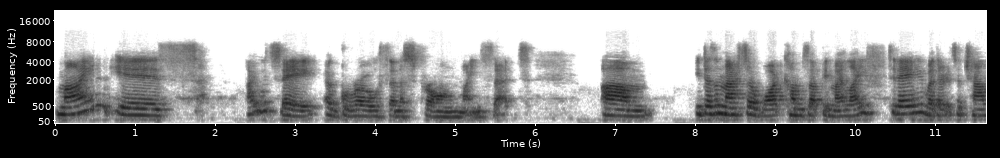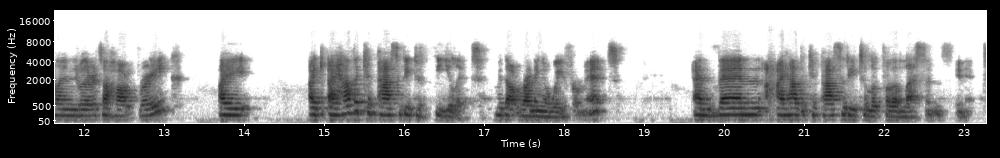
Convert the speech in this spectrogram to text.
Mine is, I would say, a growth and a strong mindset. Um, it doesn't matter what comes up in my life today, whether it's a challenge, whether it's a heartbreak. I I, I have the capacity to feel it without running away from it. And then I have the capacity to look for the lessons in it.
